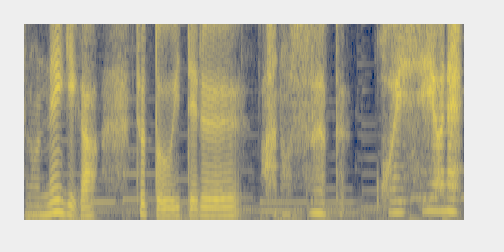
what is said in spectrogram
あのネギがちょっと浮いてる、あのスープ、美味しいよね。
